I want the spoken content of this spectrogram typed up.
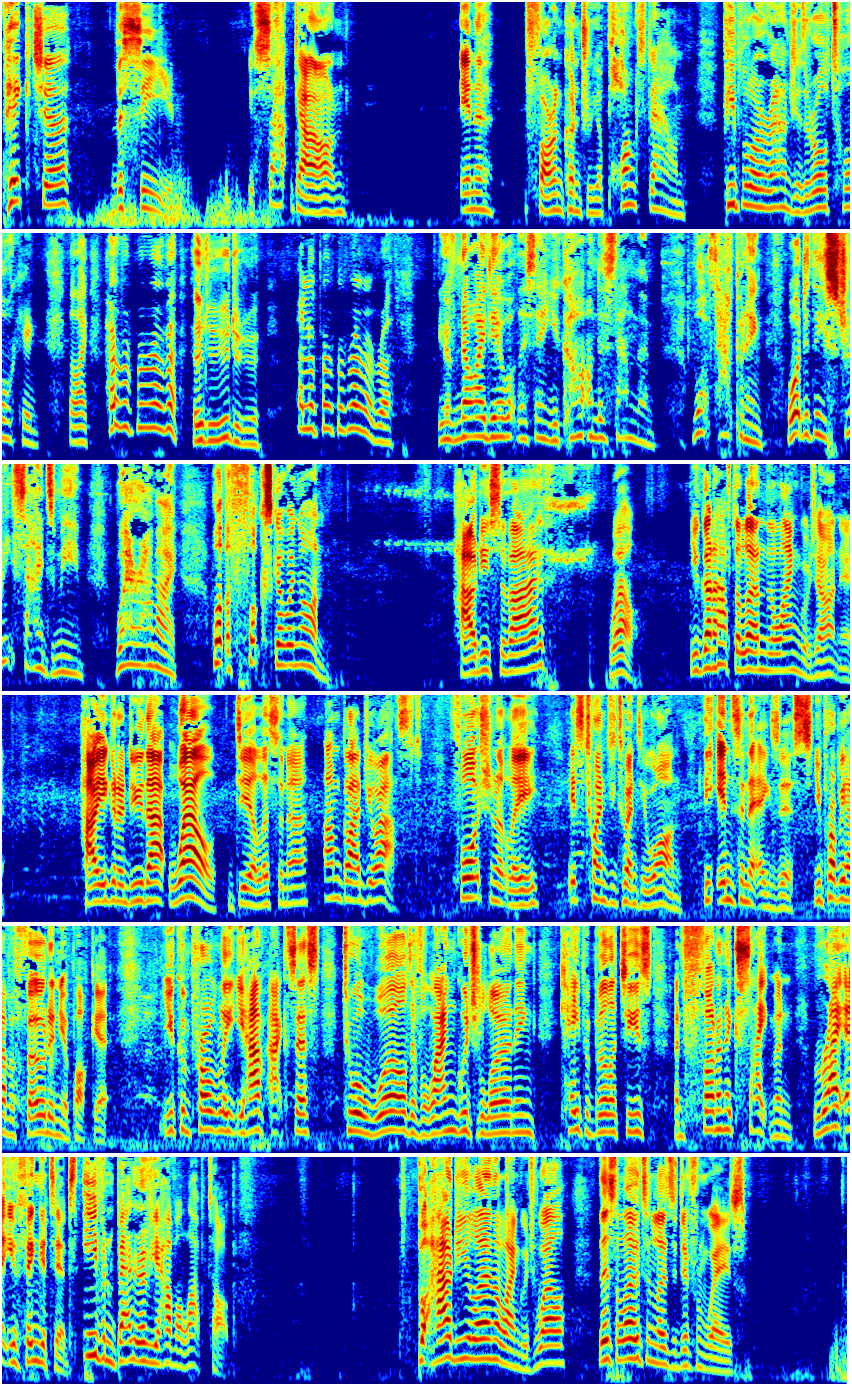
Picture the scene. You're sat down in a foreign country, you're plonked down. People are around you, they're all talking. They're like, you have no idea what they're saying. You can't understand them. What's happening? What do these street signs mean? Where am I? What the fuck's going on? How do you survive? Well, you're to have to learn the language, aren't you? How are you to do that? Well, dear listener, I'm glad you asked. Fortunately, it's 2021. The internet exists. You probably have a phone in your pocket. You can probably you have access to a world of language learning capabilities and fun and excitement right at your fingertips even better if you have a laptop. But how do you learn the language? Well there's loads and loads of different ways.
